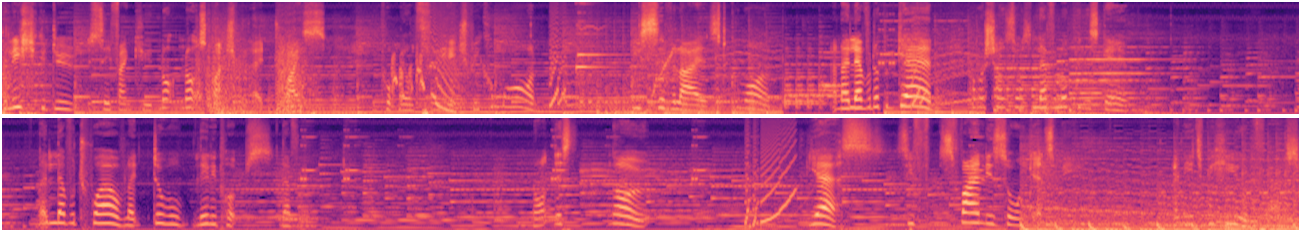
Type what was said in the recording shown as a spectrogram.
The least you could do is say thank you. Not not scratch me like twice. Put me on full HP. Come on. Be civilized. Come on. And I leveled up again. How much chance do I have to level up in this game? Like level 12, like double lily Lillipups level. Not this. No. Yes. See, finally someone gets me. I need to be healed first.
